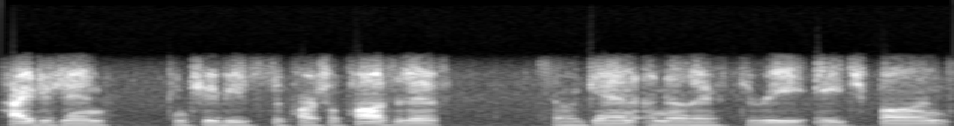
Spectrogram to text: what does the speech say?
Hydrogen contributes to partial positive. So again, another three H bonds.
